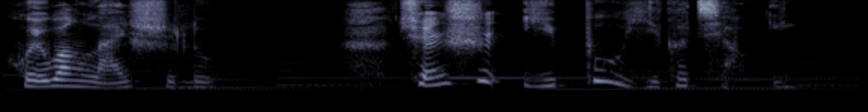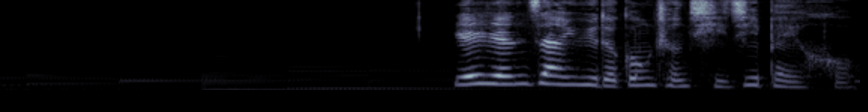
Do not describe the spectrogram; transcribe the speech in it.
回望来时路，全是一步一个脚印。人人赞誉的工程奇迹背后，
